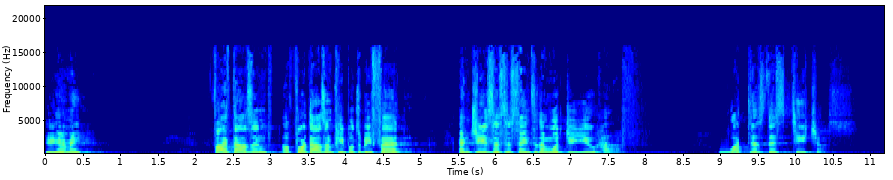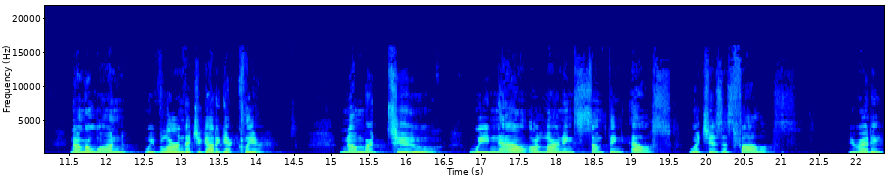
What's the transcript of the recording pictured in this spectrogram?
You hear me? 5,000, uh, 4,000 people to be fed, and Jesus is saying to them, What do you have? What does this teach us? Number one, we've learned that you got to get clear. Number two, we now are learning something else, which is as follows. You ready?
